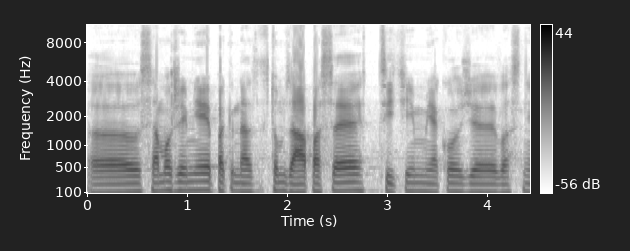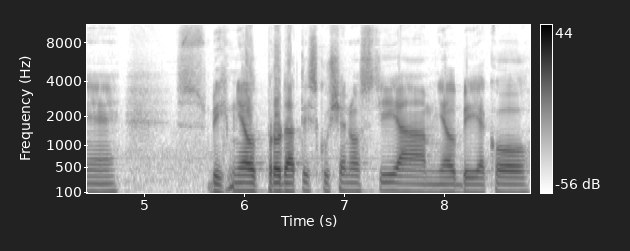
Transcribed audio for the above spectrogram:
Eh, samozřejmě pak na, v tom zápase cítím, jako, že vlastně bych měl prodat ty zkušenosti a měl by jako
